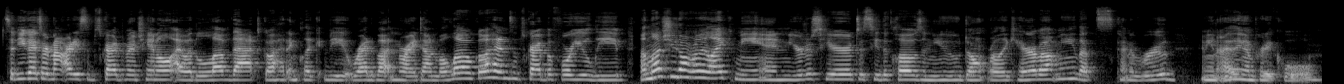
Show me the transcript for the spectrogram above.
So if you guys are not already subscribed to my channel, I would love that. Go ahead and click the red button right down below. Go ahead and subscribe before you leave. Unless you don't really like me and you're just here to see the clothes and you don't really care about me, that's kind of rude. I mean, I think I'm pretty cool.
